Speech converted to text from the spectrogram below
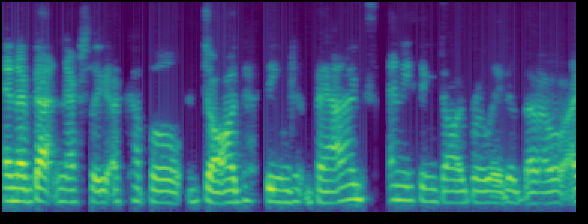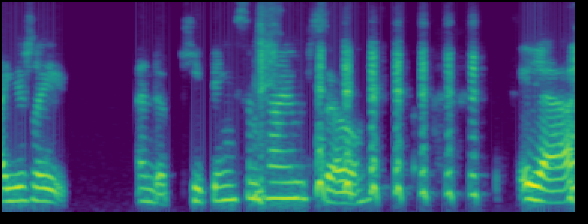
And I've gotten actually a couple dog themed bags. Anything dog related though, I usually end up keeping sometimes. So yeah.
